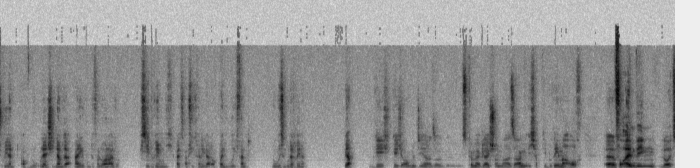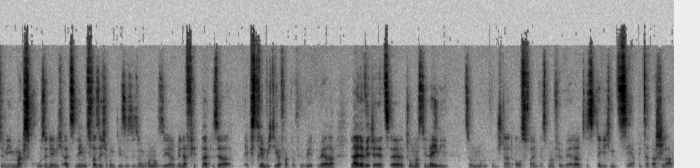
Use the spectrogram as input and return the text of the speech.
spielen dann auch nur unentschieden, haben sie einige Punkte verloren. Also ich sehe Bremen nicht als Abschiedskandidat, auch bei Nuri. Ich fand, Nuri ist ein guter Trainer. Ja, gehe ich, geh ich auch mit dir. Also, das können wir ja gleich schon mal sagen. Ich habe die Bremer auch. Äh, vor allem wegen Leute wie Max Kruse, den ich als Lebensversicherung diese Saison auch noch sehe. Wenn er fit bleibt, ist er ein extrem wichtiger Faktor für We- Werder. Leider wird ja jetzt äh, Thomas Delaney zum Rückrundstart ausfallen erstmal für Werder. Das ist, denke ich, ein sehr bitterer Schlag.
